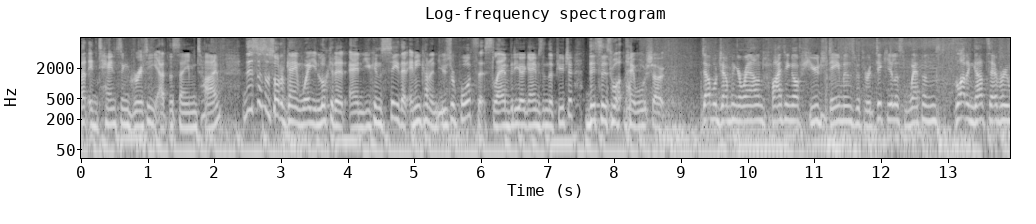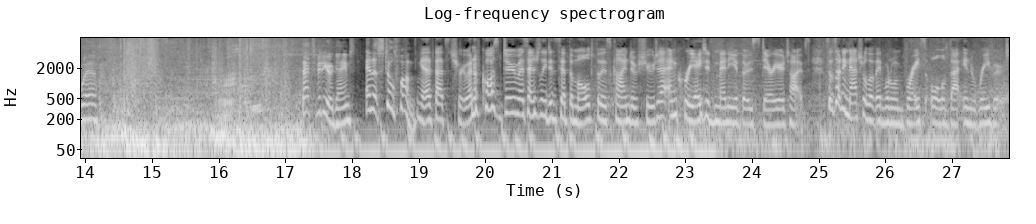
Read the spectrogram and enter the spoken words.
but intense and gritty at the same time. This is the sort of game where you look at it and you can see that any kind of news reports that slam video games in the future, this is what they will show. Double jumping around, fighting off huge demons with ridiculous weapons, blood and guts everywhere. That's video games, and it's still fun. Yeah, that's true. And of course, Doom essentially did set the mold for this kind of shooter and created many of those stereotypes. So it's only natural that they'd want to embrace all of that in a reboot.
